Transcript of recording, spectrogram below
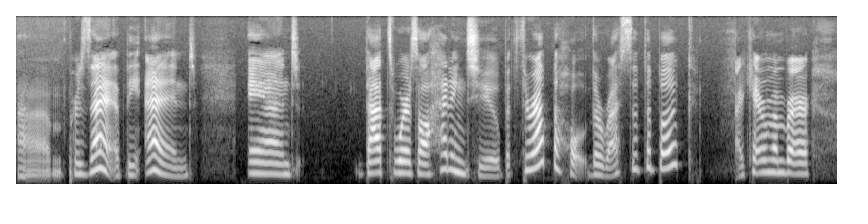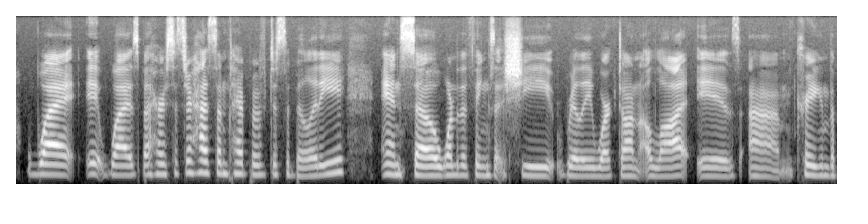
um, present at the end. And that's where it's all heading to. But throughout the whole the rest of the book i can't remember what it was but her sister has some type of disability. And so one of the things that she really worked on a lot is um, creating the,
